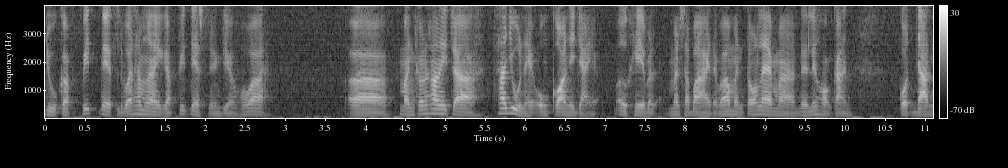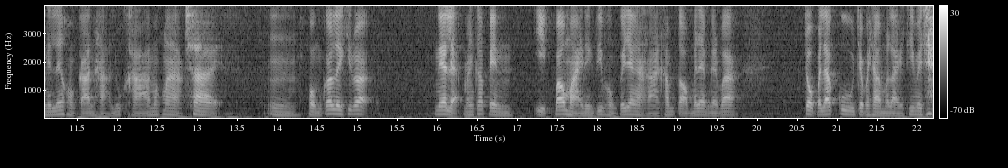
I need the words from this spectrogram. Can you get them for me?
อยู่กับฟิตเนสหรือว่าทำงานกับฟิตเนสอย่างเดียว เพราะว่าเออมันค่อนข้างที่จะถ้าอยู่ในองค์กรใหญ่ๆอะโอเคแบบมันสบายแต่ว่ามันต้องแลกมาในเรื่องของการกดดันในเรื่องของการหาลูกค้ามากใช่ๆอืม ผมก็เลยคิดว่า เนี่ยแหละ มันก็เป็นอีกเป้าหมายหนึ่งที่ผมก็ยังหาคำตอบไม่ได้เหมือนกันว่า จบไปแล้วกูจะไปทำอะไรที่ไม่ใช่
